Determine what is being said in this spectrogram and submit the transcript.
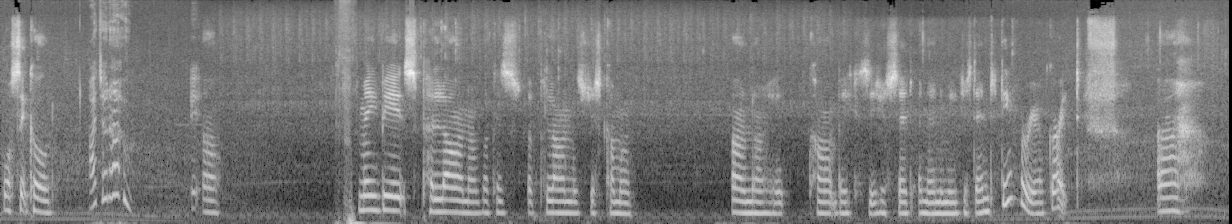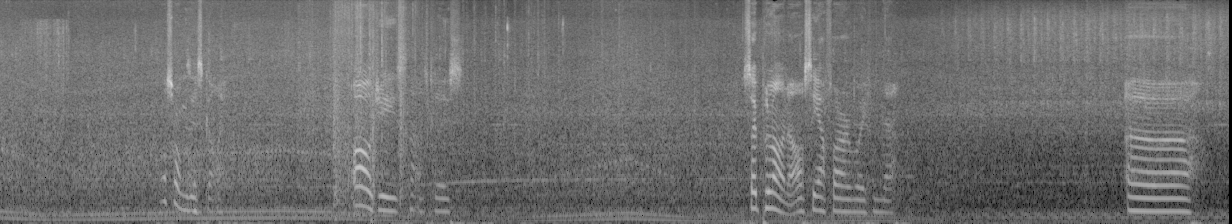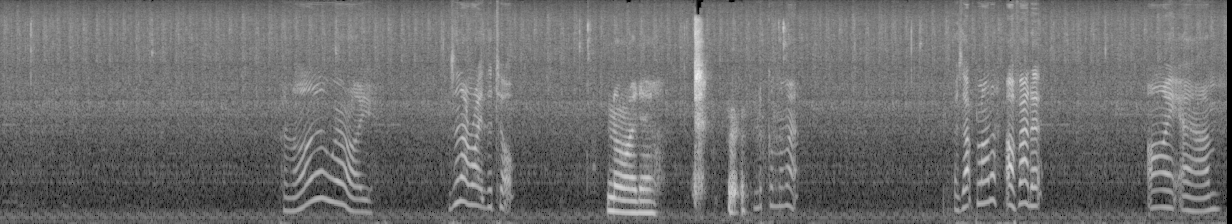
What's it called? I don't know. Oh. Maybe it's Polana because the Polana's just come on. Oh no, it can't be because it just said an enemy just entered the area. Great. Uh, What's wrong with this guy? Oh, jeez, that was close. So Polana, I'll see how far away from there. Uh, Polana, where are you? Isn't that right at the top? no idea. Look on the map. Is that Polana? Oh, I found it. I am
